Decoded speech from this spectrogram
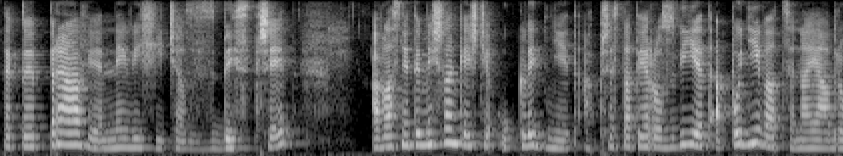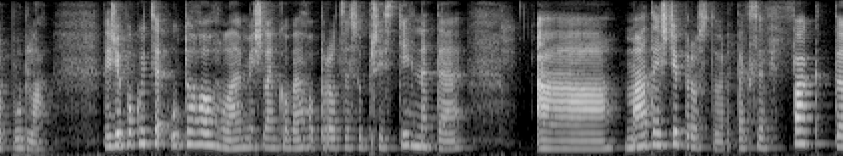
tak to je právě nejvyšší čas zbystřit a vlastně ty myšlenky ještě uklidnit a přestat je rozvíjet a podívat se na jádro pudla. Takže pokud se u tohohle myšlenkového procesu přistihnete a máte ještě prostor, tak se fakt eh,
